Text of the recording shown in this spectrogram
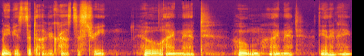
Maybe it's the dog across the street who I met, whom I met the other night.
